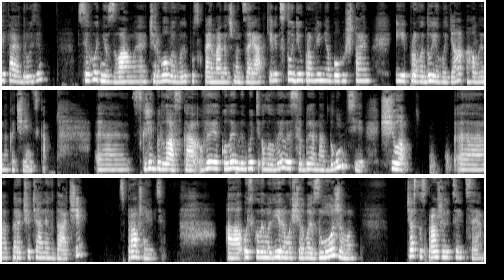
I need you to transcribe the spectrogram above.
Вітаю, друзі! Сьогодні з вами черговий випуск тайм-менеджмент зарядки від студії управління Богуштайм і проведу його я, Галина Каченська. Е, Скажіть, будь ласка, ви коли-небудь ловили себе на думці, що е, перечуття невдачі справжнюються? А ось коли ми віримо, що ми зможемо, часто справжнюється і це.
